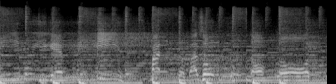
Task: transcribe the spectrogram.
มีมุ้ยเก็บมีมันจะมาส้มตกโลด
